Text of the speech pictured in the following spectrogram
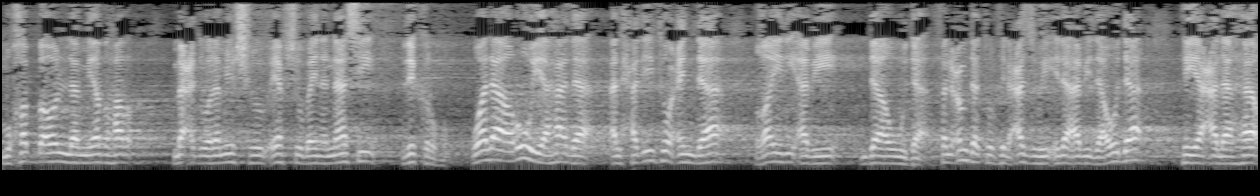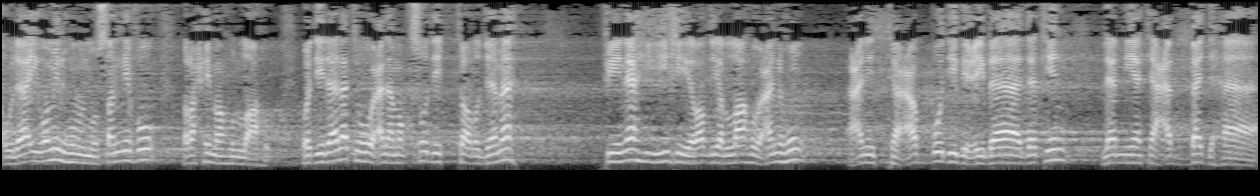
مخبأ لم يظهر بعد ولم يفشو بين الناس ذكره. ولا روي هذا الحديث عند غير أبي داود. فالعمدة في العزو إلى أبي داود هي على هؤلاء ومنهم المصنف رحمه الله. ودلالته على مقصود الترجمة في نهيه رضي الله عنه عن التعبد بعبادة لم يتعبدها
